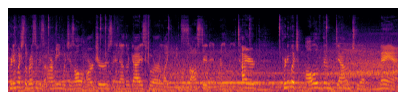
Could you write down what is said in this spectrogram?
pretty much the rest of his army, which is all archers and other guys who are like exhausted and really, really tired, pretty much all of them down to a man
